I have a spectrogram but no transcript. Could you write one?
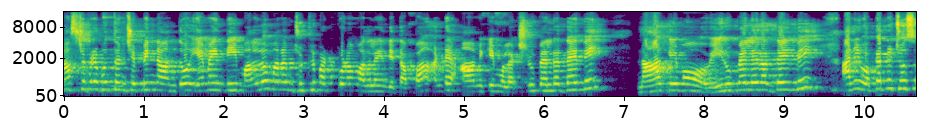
రాష్ట్ర ప్రభుత్వం చెప్పిన దాంతో ఏమైంది? మనలో మనం జుట్లు పట్టుకోవడం మొదలైంది తప్ప అంటే ఆమెకేమో లక్ష రూపాయలు రద్దయింది నాకేమో వెయ్యి రూపాయలే రద్దయింది అని ఒకరిని చూసి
